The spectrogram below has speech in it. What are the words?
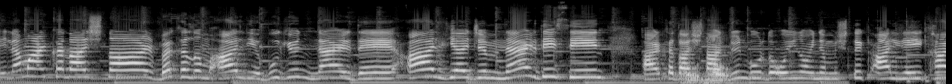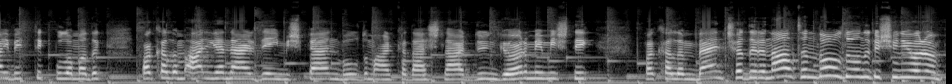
Selam arkadaşlar. Bakalım Alya bugün nerede? Alyacım neredesin? Arkadaşlar dün burada oyun oynamıştık. Alya'yı kaybettik bulamadık. Bakalım Alya neredeymiş? Ben buldum arkadaşlar. Dün görmemiştik. Bakalım ben çadırın altında olduğunu düşünüyorum.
